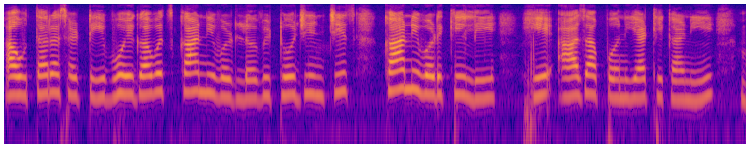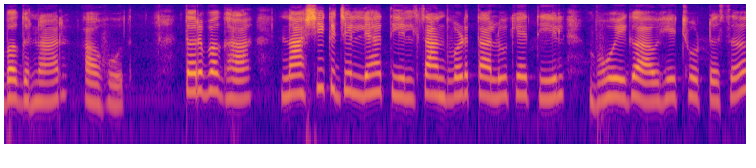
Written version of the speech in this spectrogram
अवतारासाठी भोयगावच का निवडलं विठोजींचीच का निवड केली हे आज आपण या ठिकाणी बघणार आहोत. तर बघा नाशिक जिल्ह्यातील चांदवड तालुक्यातील भोयगाव हे छोटंसं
